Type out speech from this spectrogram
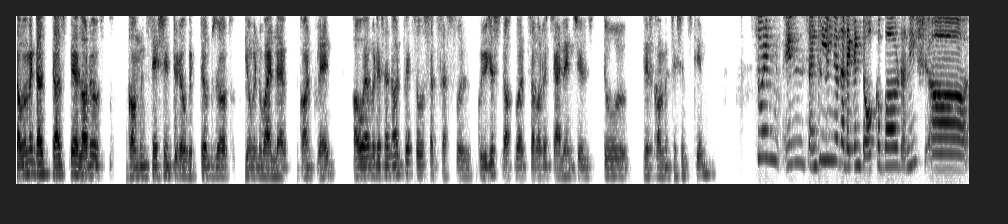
government does does pay a lot of compensation to the victims of human wildlife conflict. However, this has not been so successful. Could you just talk about some of the challenges to this compensation scheme? So in, in Central India that I can talk about, Anish, uh,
